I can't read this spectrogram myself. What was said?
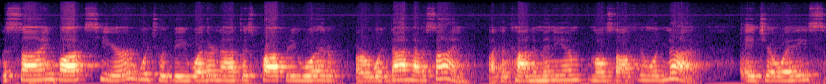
The sign box here, which would be whether or not this property would or would not have a sign, like a condominium most often would not. HOAs,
